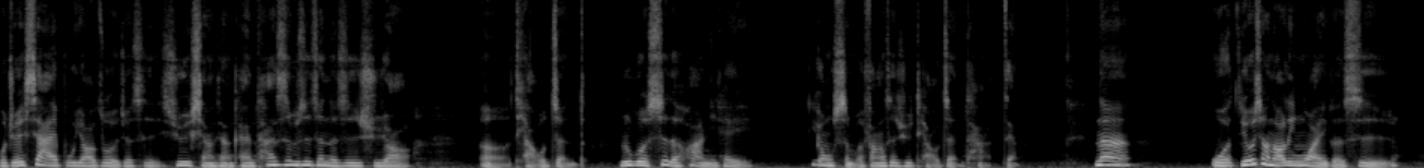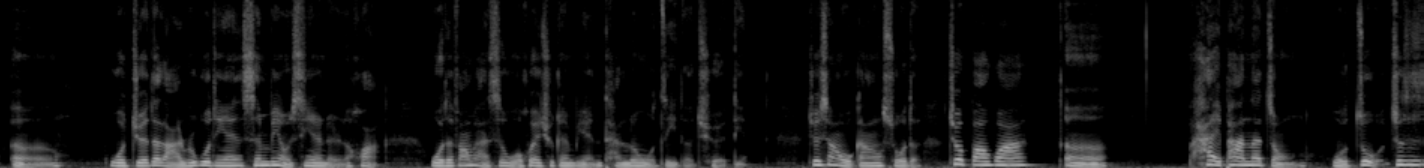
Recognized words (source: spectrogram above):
我觉得下一步要做的就是去想想看，他是不是真的是需要呃调整的。如果是的话，你可以用什么方式去调整它？这样。那我有想到另外一个是，呃，我觉得啦，如果今天身边有信任的人的话，我的方法是我会去跟别人谈论我自己的缺点。就像我刚刚说的，就包括呃害怕那种我做，就是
